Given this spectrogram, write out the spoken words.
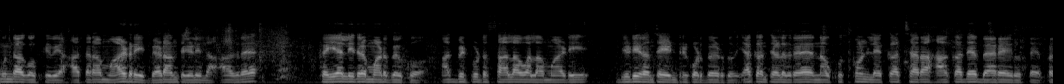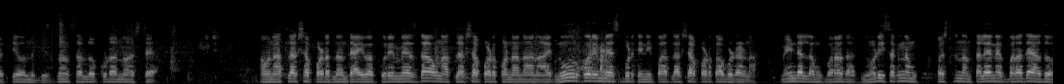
ಮುಂದಾಗೋಗ್ತೀವಿ ಆ ಥರ ಮಾಡಿರಿ, ಬೇಡ ಅಂತ ಹೇಳಿಲ್ಲ. ಆದರೆ ಕೈಯಲ್ಲಿದ್ರೆ ಮಾಡಬೇಕು. ಅದು ಬಿಟ್ಬಿಟ್ಟು ಸಾಲ ವಾಲ ಮಾಡಿ ದಿಢೀರಂತ ಎಂಟ್ರಿ ಕೊಡಬಾರ್ದು. ಯಾಕಂತ ಹೇಳಿದ್ರೆ ನಾವು ಕುತ್ಕೊಂಡು ಲೆಕ್ಕಾಚಾರ ಹಾಕೋದೇ ಬೇರೆ ಇರುತ್ತೆ. ಪ್ರತಿಯೊಂದು ಬಿಸ್ನೆಸ್ಸಲ್ಲೂ ಕೂಡ ಅಷ್ಟೇ. ಅವ್ನು ಹತ್ತು ಲಕ್ಷ ಪಡೆದಂತೆ ಐವತ್ತು ಕುರಿ ಮೇಸ್ದ, ಅವ್ನು ಹತ್ತು ಲಕ್ಷ ಪಡ್ಕೊಂಡ ನಾನು. ನೂರು ಕುರಿ ಮೇಯಿಸ್ಬಿಡ್ತೀನಿ ಇಪ್ಪತ್ತು ಲಕ್ಷ ಪಡ್ಕೊಬಿಡೋಣ. ಮೈಂಡಲ್ಲಿ ನಮ್ಗೆ ಬರೋದು ಅದು. ನೋಡಿ ಸಕ್ ನಮ್ಗೆ ಫಸ್ಟ್ ನಮ್ಮ ತಲೆನಾಗ ಬರೋದೇ ಅದು.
